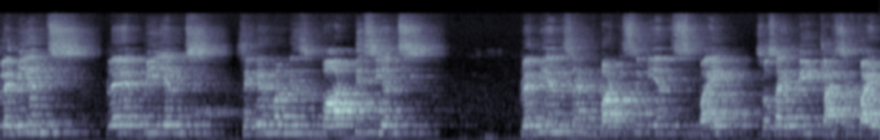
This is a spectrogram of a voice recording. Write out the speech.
plebeians, plebeians. Second one is patricians. Plebeians and patricians by society classified.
